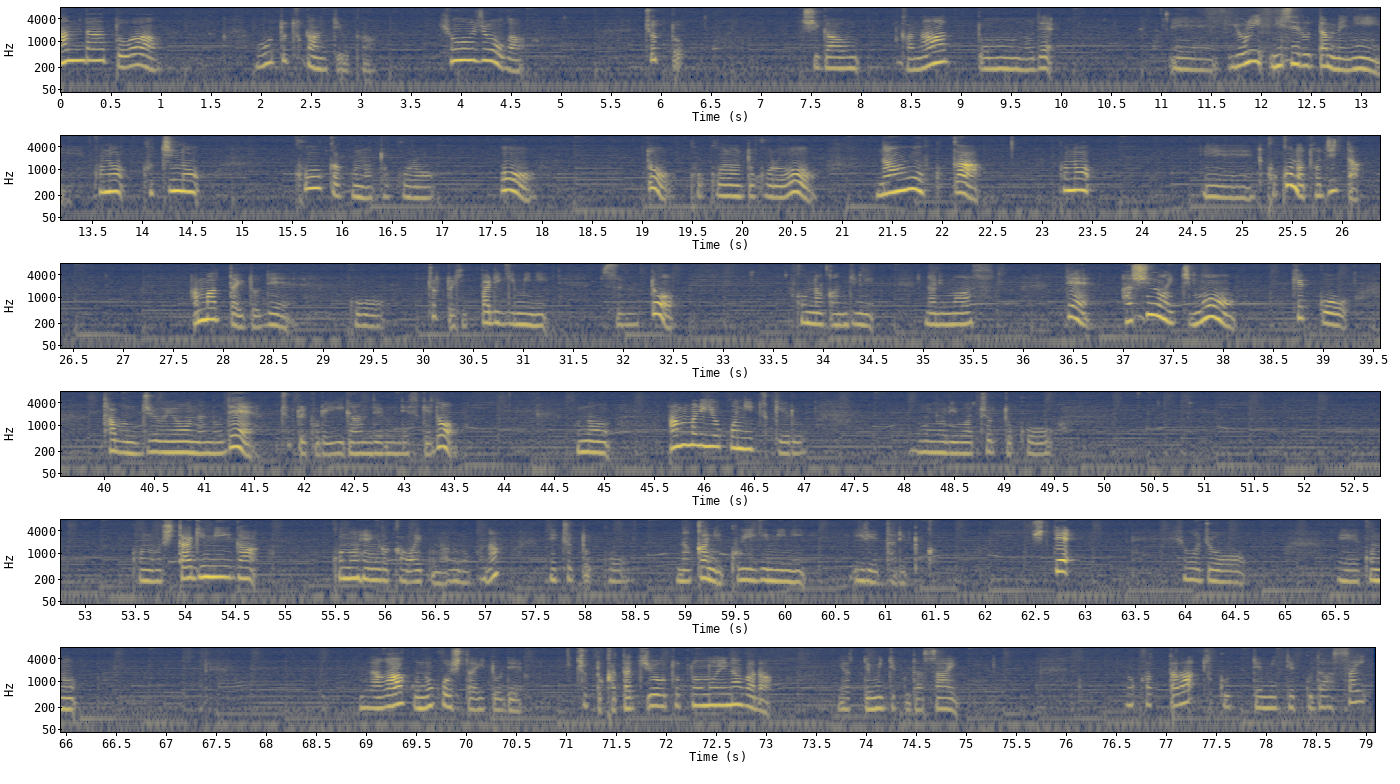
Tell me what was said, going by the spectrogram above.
編んだ後は凹凸感っていうか表情がちょっと違うかなと思うので、えー、より似せるためにこの口の口角のところをとここのところを何往復かこの、えー、ここの閉じた余った糸でこうちょっと引っ張り気味にするとこんな感じになります。で足の位置も結構多分重要なのでちょっとこれ歪んでるんですけどこのあんまり横につけるのよりはちょっとこうこの下気味がこの辺が可愛くなるのかな？でちょっとこう中に食い気味に入れたりとかして表情を、えー、この長く残した糸でちょっと形を整えながらやってみてくださいよかったら作ってみてください。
